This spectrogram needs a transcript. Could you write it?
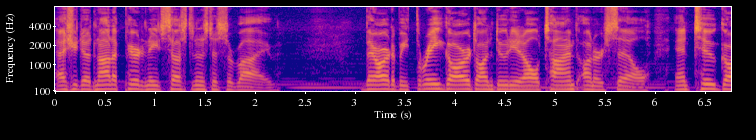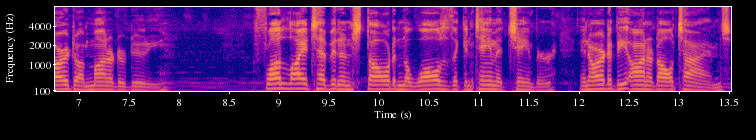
as she does not appear to need sustenance to survive. There are to be three guards on duty at all times on her cell, and two guards on monitor duty. Floodlights have been installed in the walls of the containment chamber, and are to be on at all times.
